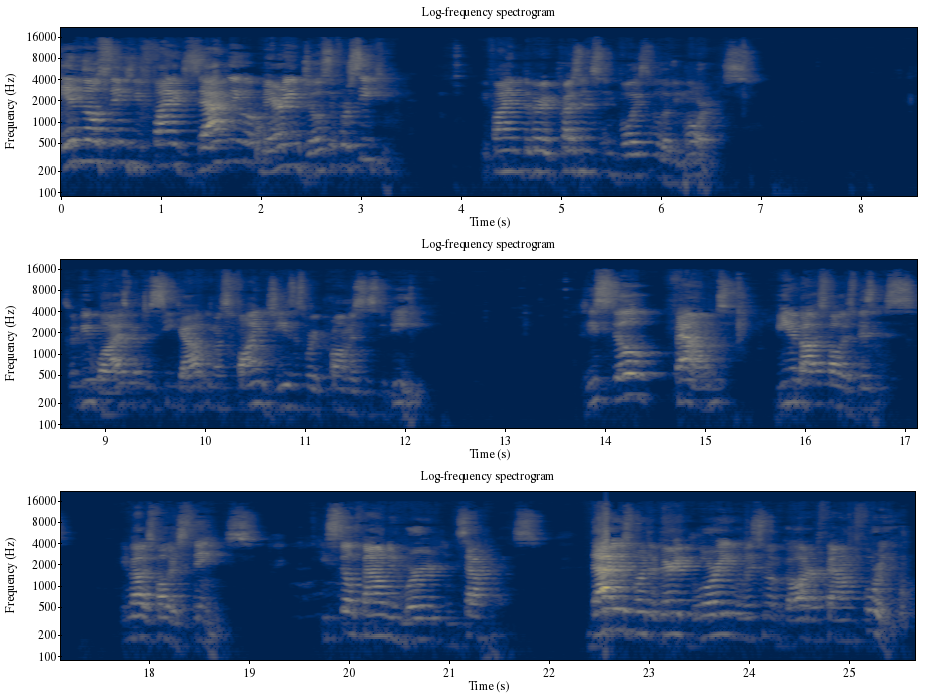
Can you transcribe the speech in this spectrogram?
in those things you find exactly what Mary and Joseph were seeking. You find the very presence and voice of the living Lord. So to be wise, we have to seek out, we must find Jesus where he promises to be. He's still found being about his father's business, being about his father's things. He's still found in word and sacraments. That is where the very glory and wisdom of God are found for you.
